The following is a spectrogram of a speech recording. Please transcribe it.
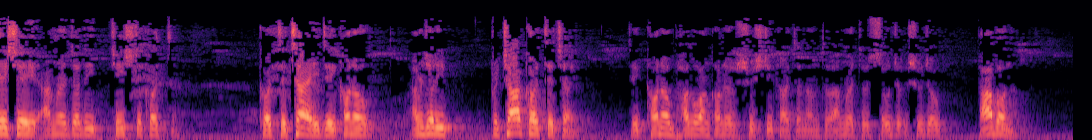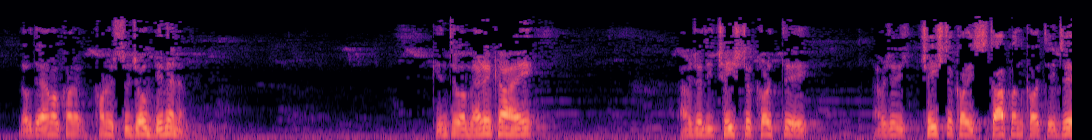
দেশে আমরা যদি চেষ্টা করতে করতে চাই যে কোনো, আমরা যদি প্রচার করতে চাই যে কোনো ভগবান কোনো সৃষ্টিকর্তা নন তো আমরা তো সুযোগ পাব না। লোকদের আমার কোনো সুযোগ দেবে না কিন্তু আমেরিকায় আমি যদি চেষ্টা করতে আমি যদি চেষ্টা করি স্থাপন করতে যে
